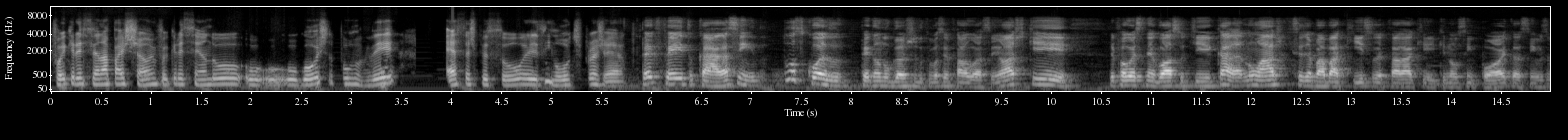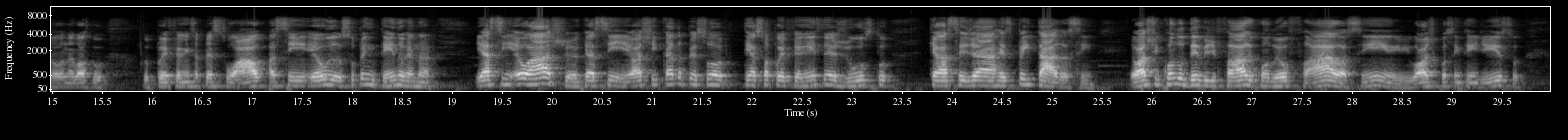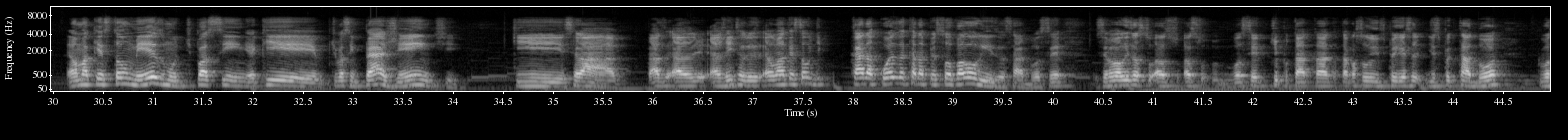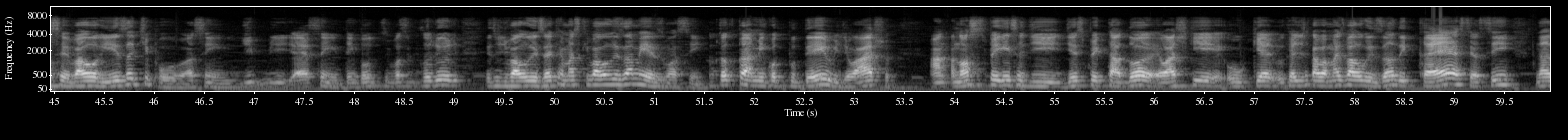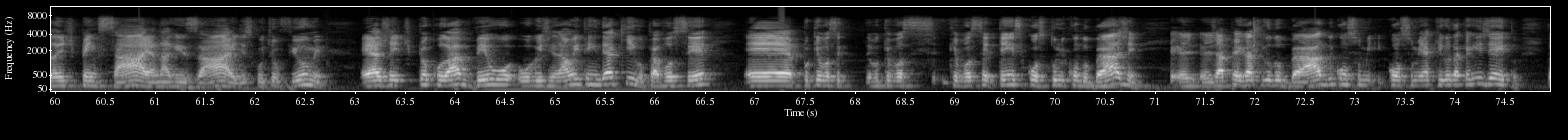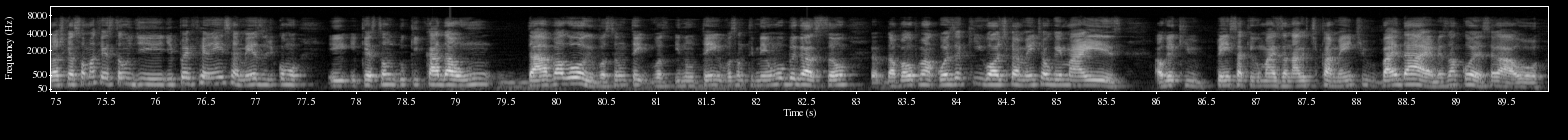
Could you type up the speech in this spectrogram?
foi crescendo a paixão e foi crescendo o, o, o, gosto por ver essas pessoas em outros projetos. Perfeito, cara. Assim, duas coisas pegando o gancho do que você falou. Assim, eu acho que você falou esse negócio de, cara, não acho que seja babaquice você falar que, que não se importa. Assim, você falou o negócio do, do preferência pessoal. Assim, eu, eu super entendo, Renan. E assim, eu acho que assim, eu acho que cada pessoa tem a sua preferência e é justo que ela seja respeitada, assim. Eu acho que quando o David fala e quando eu falo, assim, e lógico que você entende isso, é uma questão mesmo, tipo assim, é que, tipo assim, pra gente, que, sei lá, a, a, a gente, é uma questão de cada coisa cada pessoa valoriza, sabe? Você, você valoriza a, a, a, você, tipo, tá, tá, tá com a sua experiência de espectador, você valoriza, tipo, assim, de, de, é assim, tem todo, você tem todo isso de valorizar, tem mais que valorizar mesmo, assim. Tanto pra mim quanto pro David, eu acho, a, a nossa experiência de, de espectador, eu acho que o, que o que a gente acaba mais valorizando e cresce, assim, na hora de pensar e analisar e discutir o filme, é a gente procurar ver o, o original e entender aquilo. para você, é, porque, você, porque, você, porque você tem esse costume com dublagem, é, é já pegar aquilo dublado e consumir, consumir aquilo daquele jeito. Então acho que é só uma questão de, de preferência mesmo, de como. E, e, questão do que cada um dá valor. E você não tem, e não tem, você não tem nenhuma obrigação dar valor para uma coisa que, logicamente, alguém mais. Alguém que pensa aquilo mais analiticamente vai dar. É a mesma coisa, sei lá, o,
